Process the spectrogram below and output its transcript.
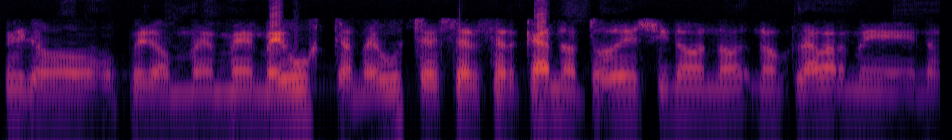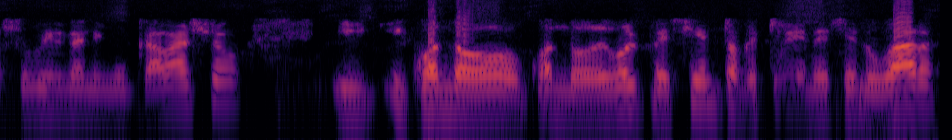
pero pero me, me, gusta, me gusta ser cercano a todo eso y no, no, no clavarme, no subirme a ningún caballo y, cuando, cuando de golpe siento que estoy en ese lugar,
